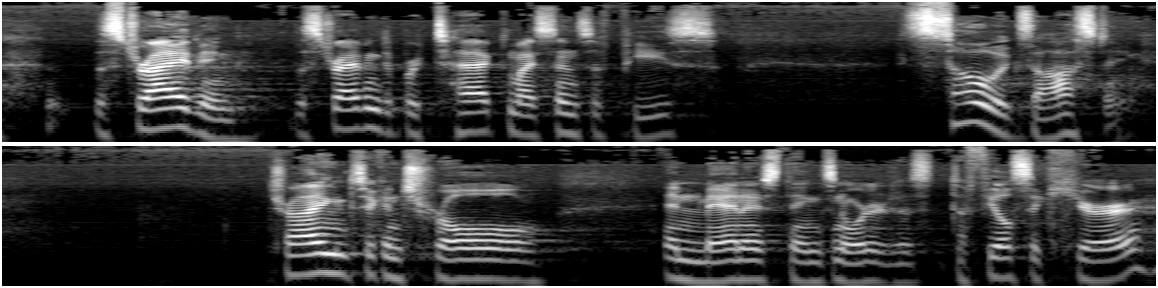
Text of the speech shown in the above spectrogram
the striving, the striving to protect my sense of peace, it's so exhausting. Trying to control and manage things in order to, to feel secure,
